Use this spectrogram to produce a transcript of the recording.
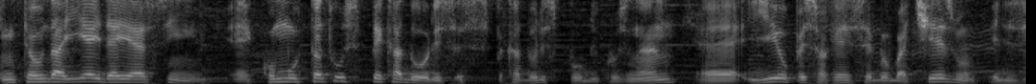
Então daí a ideia é assim, é, como tanto os pecadores, esses pecadores públicos, né, é, e o pessoal que recebeu o batismo, eles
